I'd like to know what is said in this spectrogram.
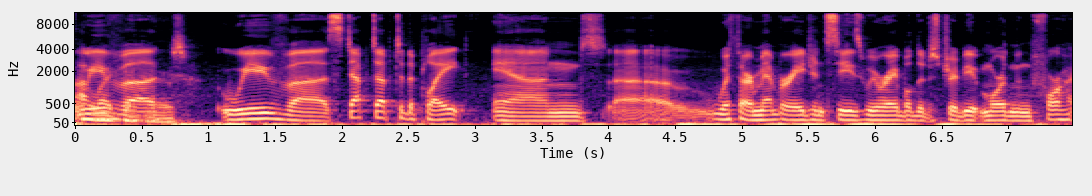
I we've good uh, we've uh, stepped up to the plate, and uh, with our member agencies, we were able to distribute more than four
